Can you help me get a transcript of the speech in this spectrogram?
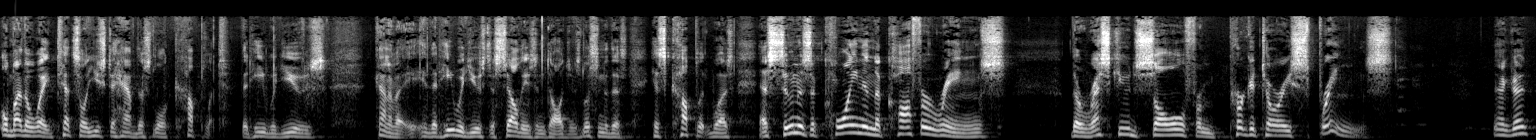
oh, by the way, Tetzel used to have this little couplet that he would use. Kind of a, that he would use to sell these indulgences. Listen to this. His couplet was As soon as a coin in the coffer rings, the rescued soul from purgatory springs. Isn't that good?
